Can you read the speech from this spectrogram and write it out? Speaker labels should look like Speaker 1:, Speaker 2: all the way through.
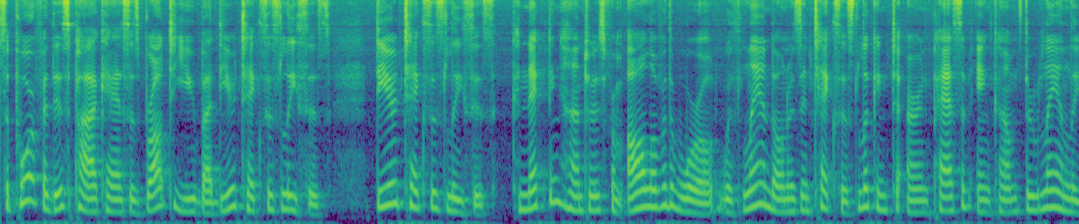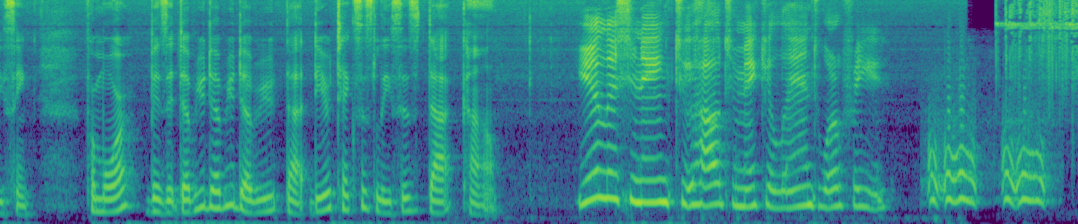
Speaker 1: Support for this podcast is brought to you by Dear Texas Leases. Dear Texas Leases, connecting hunters from all over the world with landowners in Texas looking to earn passive income through land leasing. For more, visit www.deartexasleases.com.
Speaker 2: You're listening to How to Make Your Land Work for You.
